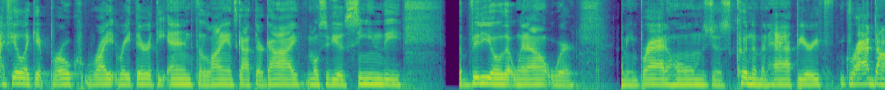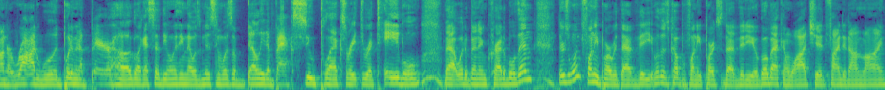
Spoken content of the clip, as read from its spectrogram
I feel like it broke right right there at the end. The Lions got their guy. Most of you have seen the the video that went out where I mean, Brad Holmes just couldn't have been happier. He f- grabbed onto Rod Wood, put him in a bear hug. Like I said, the only thing that was missing was a belly to back suplex right through a table. That would have been incredible. Then there's one funny part with that video. Well, there's a couple funny parts of that video. Go back and watch it, find it online.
